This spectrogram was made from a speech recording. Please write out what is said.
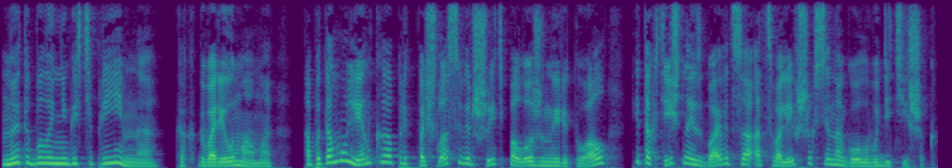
Но это было негостеприимно, как говорила мама, а потому Ленка предпочла совершить положенный ритуал и тактично избавиться от свалившихся на голову детишек.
